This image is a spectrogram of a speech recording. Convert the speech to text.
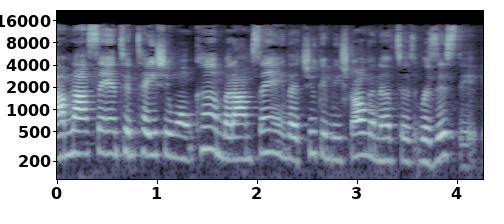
I'm not saying temptation won't come, but I'm saying that you can be strong enough to resist it.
